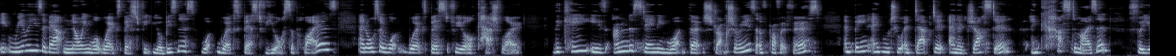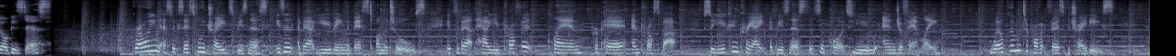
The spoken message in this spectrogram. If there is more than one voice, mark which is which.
Speaker 1: It really is about knowing what works best for your business, what works best for your suppliers, and also what works best for your cash flow. The key is understanding what the structure is of Profit First and being able to adapt it and adjust it and customize it for your business. Growing a successful trades business isn't about you being the best on the tools. It's about how you profit, plan, prepare, and prosper so you can create a business that supports you and your family. Welcome to Profit First for Tradies.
